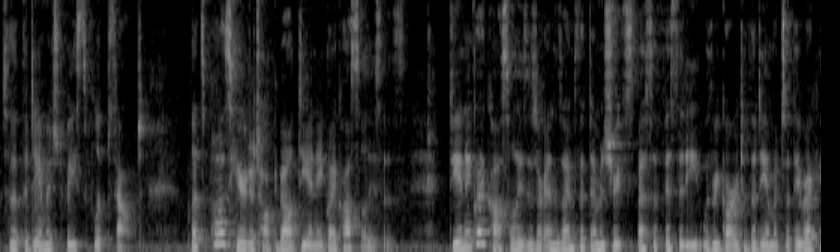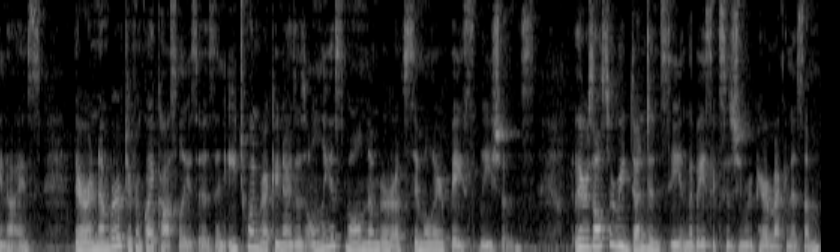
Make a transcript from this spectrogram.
so that the damaged base flips out. Let's pause here to talk about DNA glycosylases. DNA glycosylases are enzymes that demonstrate specificity with regard to the damage that they recognize. There are a number of different glycosylases, and each one recognizes only a small number of similar base lesions. There is also redundancy in the base excision repair mechanism,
